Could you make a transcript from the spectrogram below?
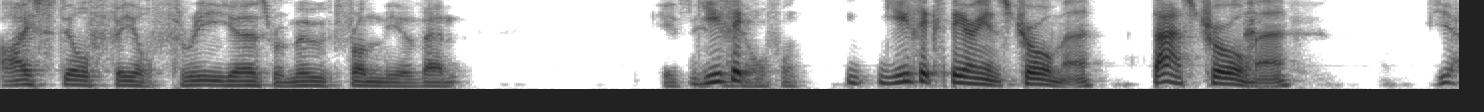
I still feel three years removed from the event. It's, You've awful. You've experienced trauma. That's trauma. Yeah,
